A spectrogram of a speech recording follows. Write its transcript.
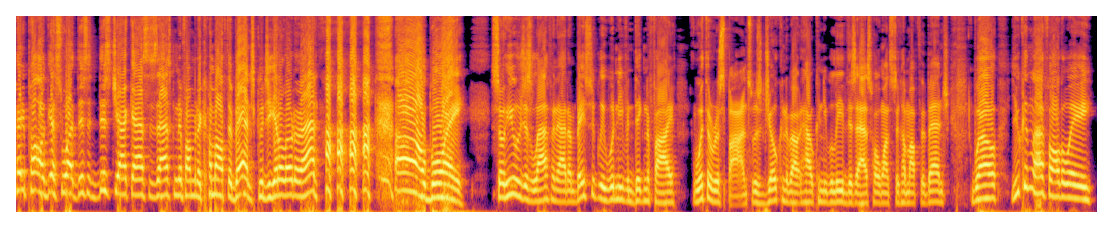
Hey, Paul, guess what? This, this jackass is asking if I'm going to come off the bench. Could you get a load of that? oh, boy. So he was just laughing at him, basically wouldn't even dignify with a response, was joking about how can you believe this asshole wants to come off the bench. Well, you can laugh all the way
